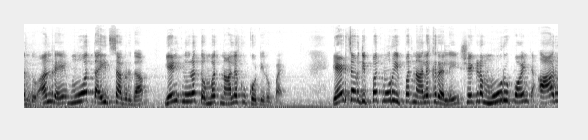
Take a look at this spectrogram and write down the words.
ಒಂದು ಅಂದರೆ ಮೂವತ್ತೈದು ಸಾವಿರದ ಎಂಟುನೂರ ತೊಂಬತ್ನಾಲ್ಕು ಕೋಟಿ ರೂಪಾಯಿ. ಎರಡು ಸಾವಿರದ ಇಪ್ಪತ್ತ್ಮೂರು ಇಪ್ಪತ್ನಾಲ್ಕರಲ್ಲಿ ಶೇಕಡ ಮೂರು ಪಾಯಿಂಟ್ ಆರು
